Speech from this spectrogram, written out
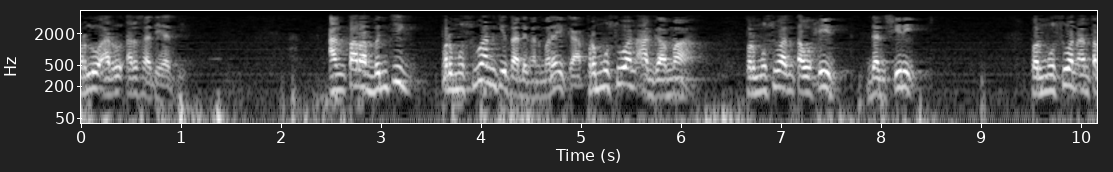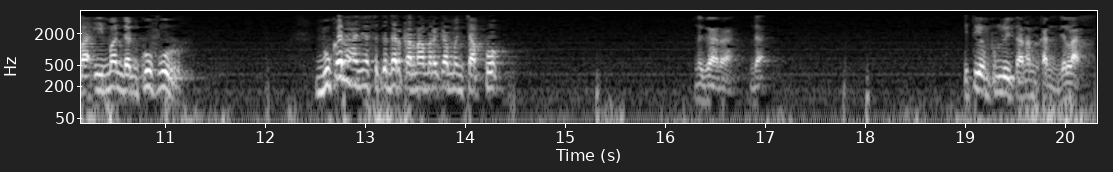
Perlu harus hati-hati. Antara benci permusuhan kita dengan mereka, permusuhan agama, permusuhan tauhid dan syirik, permusuhan antara iman dan kufur. Bukan hanya sekedar karena mereka mencaplok negara, enggak. Itu yang perlu ditanamkan jelas.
